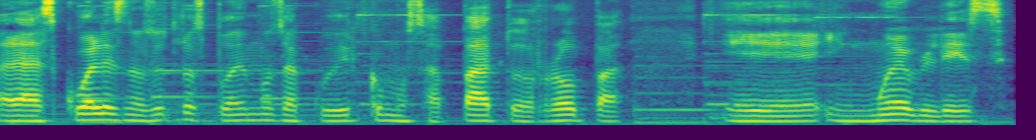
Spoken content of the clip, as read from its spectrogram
a las cuales nosotros podemos acudir como zapatos, ropa, eh, inmuebles,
